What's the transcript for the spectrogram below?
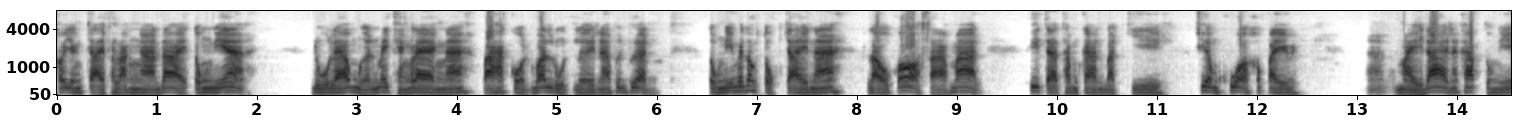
ก็ยังจ่ายพลังงานได้ ตรงเนี้ยดูแล้วเหมือนไม่แข็งแรงนะ ปรากฏว่าหลุดเลยนะเพื่อนๆ ตรงนี้ไม่ต้องตกใจนะ เราก็สามารถที่จะทำการบัตรคี ชื่อมขั้วเข้าไปใหม่ได้นะครับ ตรงนี้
